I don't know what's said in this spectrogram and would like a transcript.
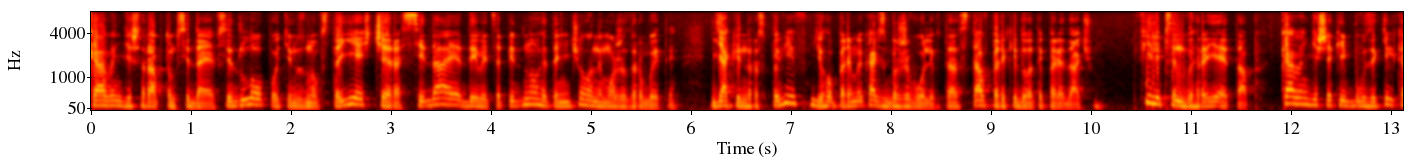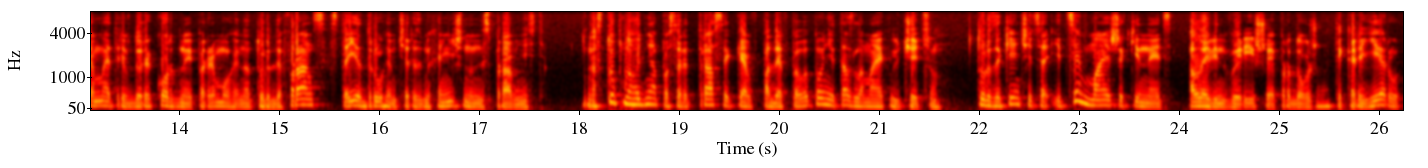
Кавендіш раптом сідає в сідло, потім знов встає, ще раз сідає, дивиться під ноги та нічого не може зробити. Як він розповів, його перемикач збожеволів та став перекидувати передачу. Філіпсен виграє етап. Кавендіш, який був за кілька метрів до рекордної перемоги на Тур де Франс, стає другим через механічну несправність. Наступного дня посеред траси Кев впаде в пелотоні та зламає ключицю. Тур закінчиться, і це майже кінець, але він вирішує продовжувати кар'єру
